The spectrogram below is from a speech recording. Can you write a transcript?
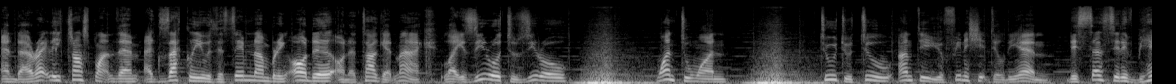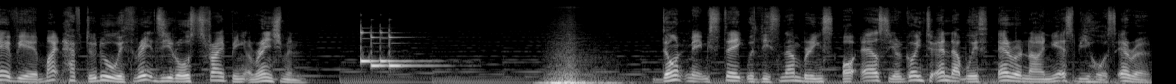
and directly transplant them exactly with the same numbering order on a target Mac, like 0 to 0, 1 to 1, 2 to 2 until you finish it till the end. This sensitive behavior might have to do with RAID 0 striping arrangement. Don't make mistake with these numberings or else you're going to end up with error 9 USB host error.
